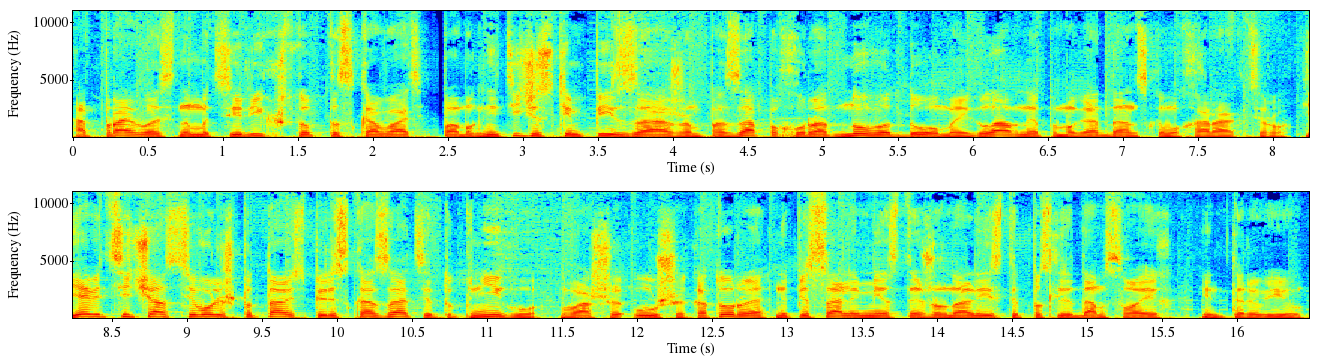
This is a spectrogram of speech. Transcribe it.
отправилось на материк, чтобы тосковать по магнетическим пейзажам, по запаху родного дома и, главное, по магаданскому характеру. Я ведь сейчас всего лишь пытаюсь пересказать эту книгу «Ваши уши», которую написали местные журналисты по следам своих интервью.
